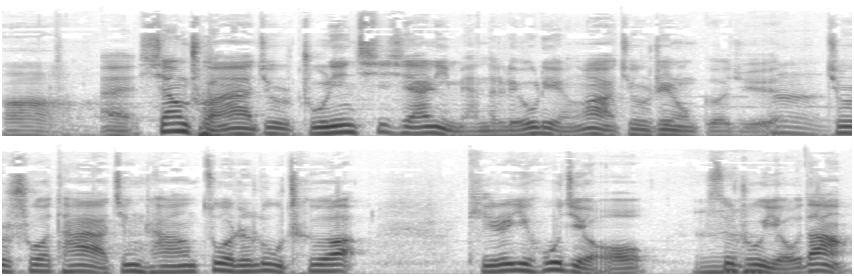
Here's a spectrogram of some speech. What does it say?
啊，哎，相传啊，就是《竹林七贤》里面的刘伶啊，就是这种格局，嗯。就是说他啊，经常坐着路车，提着一壶酒，四处游荡，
